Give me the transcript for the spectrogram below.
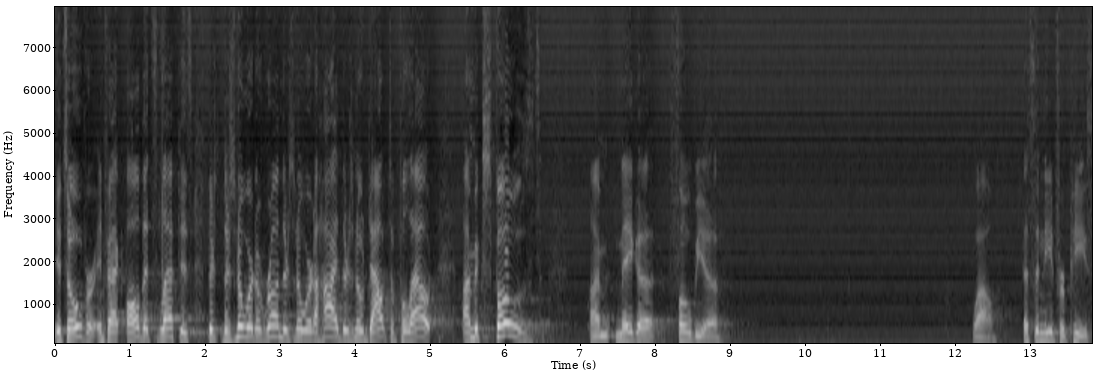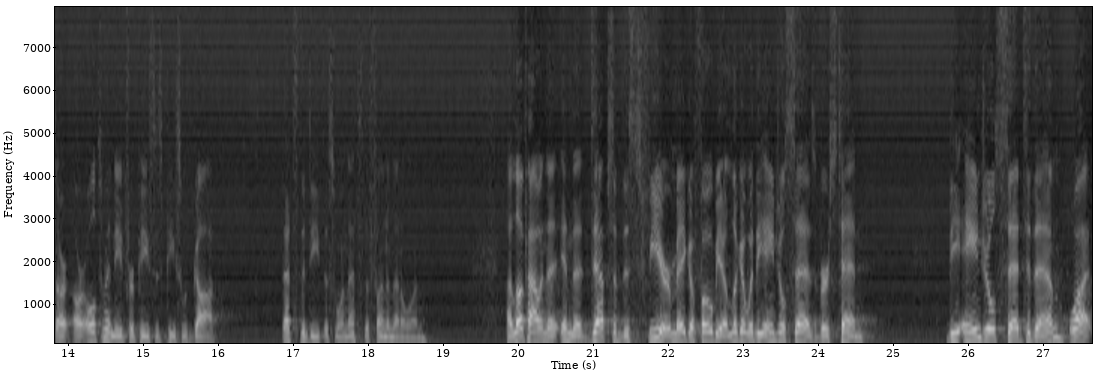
it's over. In fact, all that's left is there's, there's nowhere to run, there's nowhere to hide, there's no doubt to pull out. I'm exposed. I'm megaphobia. Wow. That's the need for peace. Our, our ultimate need for peace is peace with God. That's the deepest one. That's the fundamental one. I love how in the, in the depths of this fear, megaphobia, look at what the angel says, verse 10. The angel said to them, What?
